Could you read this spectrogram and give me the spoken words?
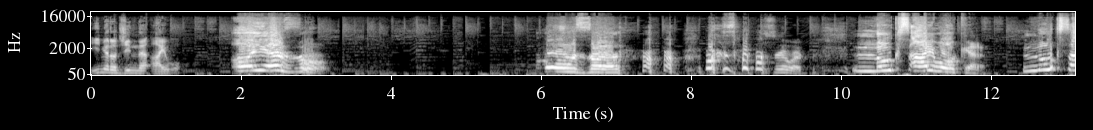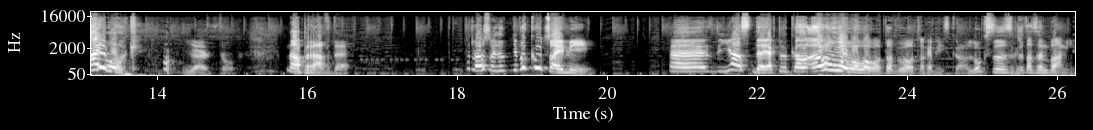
Imię rodzinne Iwo. O Jezu! O, zaraz... Zobaczyłem. Luke Skywalker! Luke Skywalker! O Jezu. Naprawdę. Proszę, nie, nie dokuczaj mi! Eee, jasne, jak tylko... O, wo, wo, wo, to było trochę blisko. Lux zgrzyta zębami.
